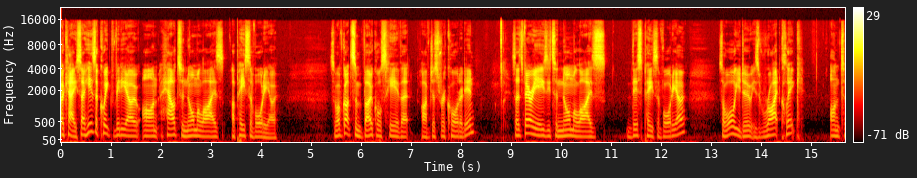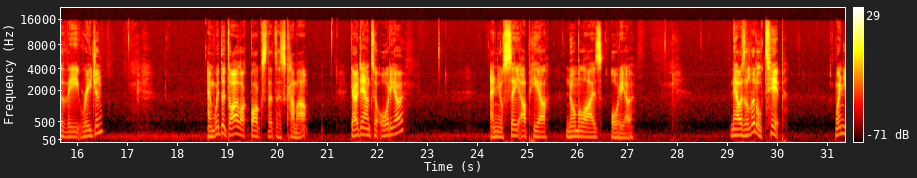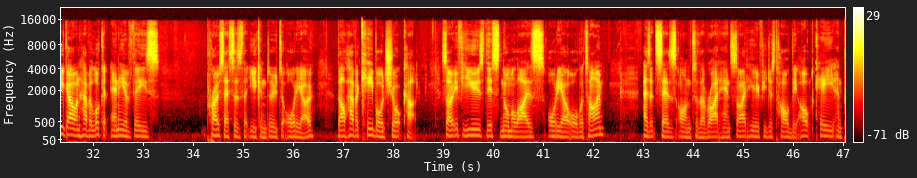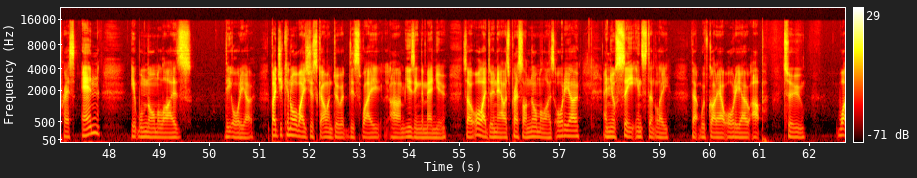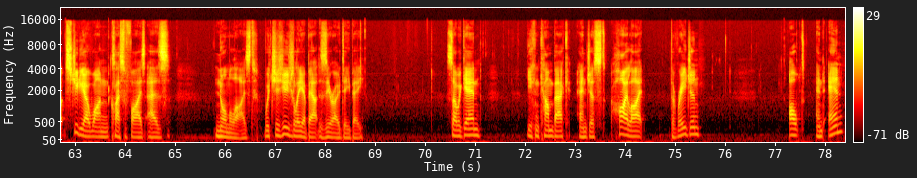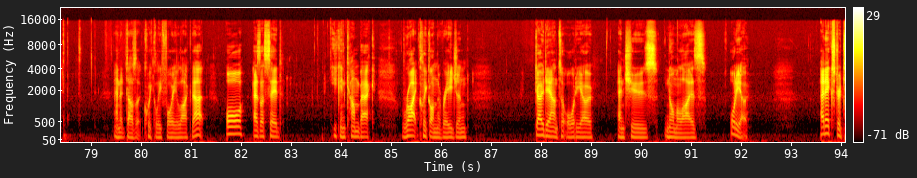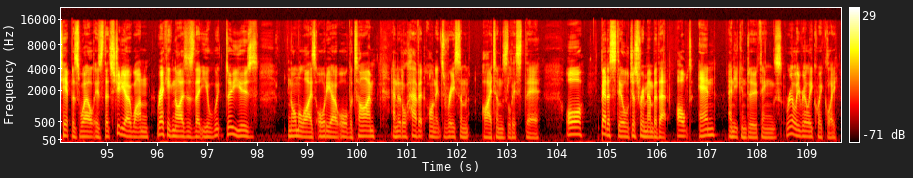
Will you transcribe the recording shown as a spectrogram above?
Okay, so here's a quick video on how to normalize a piece of audio. So I've got some vocals here that I've just recorded in. So it's very easy to normalize this piece of audio. So all you do is right click onto the region and with the dialog box that has come up, go down to audio and you'll see up here normalize audio. Now, as a little tip, when you go and have a look at any of these processes that you can do to audio, they'll have a keyboard shortcut. So if you use this normalize audio all the time, as it says on to the right hand side here, if you just hold the Alt key and press N, it will normalize the audio. But you can always just go and do it this way um, using the menu. So all I do now is press on normalize audio and you'll see instantly that we've got our audio up to what Studio One classifies as normalized, which is usually about 0 dB. So again, you can come back and just highlight the region, Alt and N, and it does it quickly for you like that. Or, as I said, you can come back, right click on the region, go down to audio and choose normalize audio. An extra tip as well is that Studio One recognizes that you do use normalize audio all the time and it'll have it on its recent items list there. Or better still, just remember that Alt N and you can do things really, really quickly.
